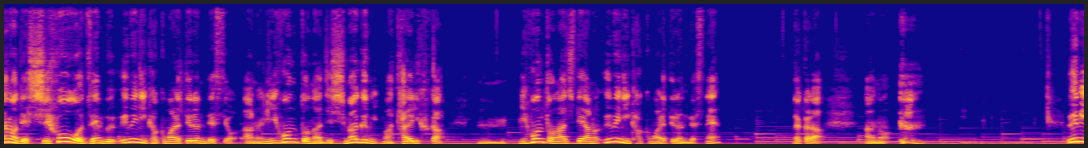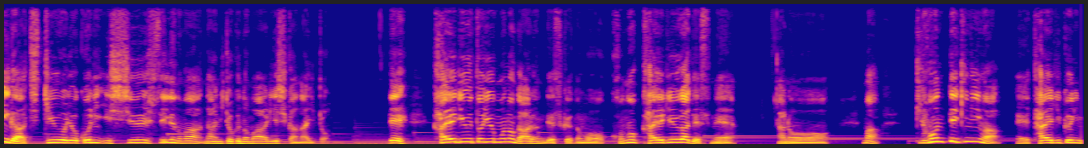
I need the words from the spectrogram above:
なので、四方を全部海に囲まれてるんですよ。あの日本と同じ島国、まあ、大陸か、うん、日本と同じであの海に囲まれてるんですね。だから、あの 海が地球を横に一周しているのは南極の周りしかないと。で、海流というものがあるんですけども、この海流がですね、あのまあ、基本的には、えー、大陸に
